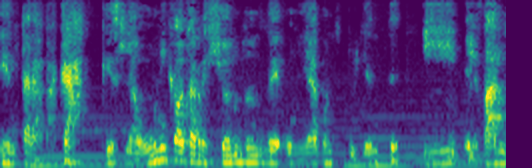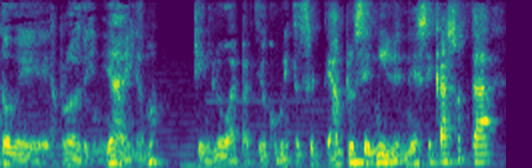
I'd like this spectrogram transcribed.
en Tarapacá, que es la única otra región donde Unidad Constituyente y el bando de Apruebo de Dignidad, digamos, que engloba al Partido Comunista del Amplio, se miden. En ese caso está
